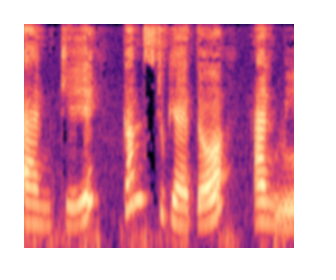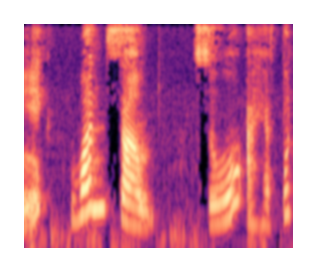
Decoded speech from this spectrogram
and K comes together and make one sound. So I have put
